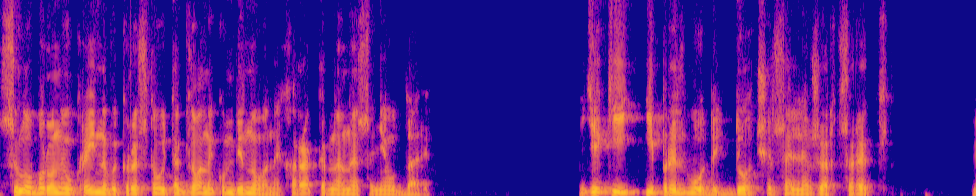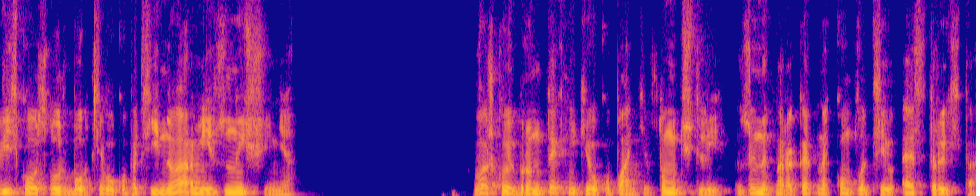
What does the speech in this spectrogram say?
Сили оборони України використовують так званий комбінований характер нанесення ударів, який і призводить до чисельних жертв серед військовослужбовців окупаційної армії знищення важкої бронетехніки окупантів, в тому числі зенитно-ракетних комплексів С-300,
